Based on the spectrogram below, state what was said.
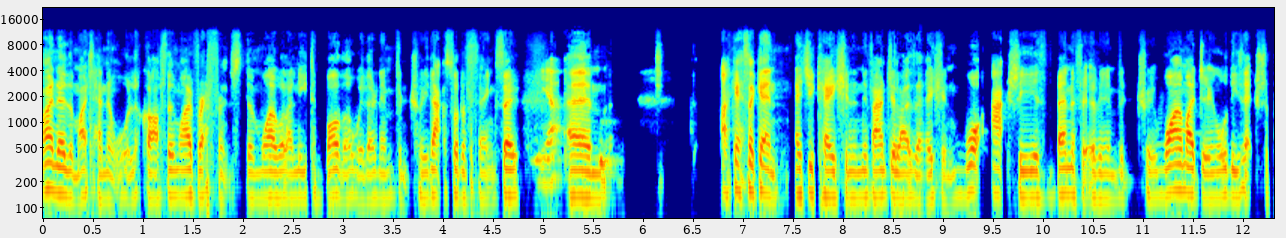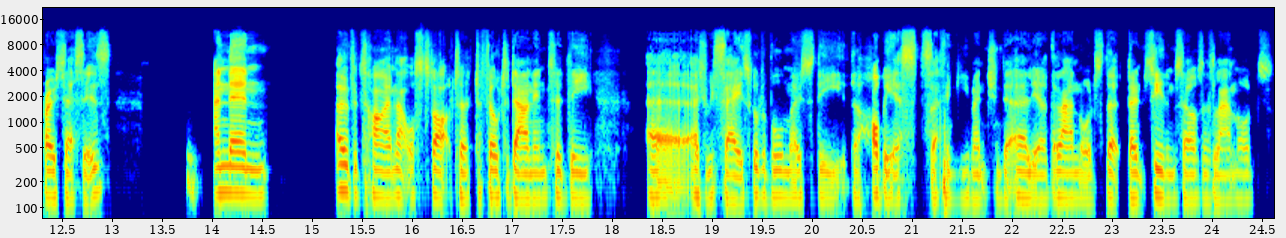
I know that my tenant will look after them. I've referenced them. Why will I need to bother with an inventory? That sort of thing. So, yeah. Um, I guess again, education and evangelization. What actually is the benefit of an inventory? Why am I doing all these extra processes? And then over time, that will start to, to filter down into the uh, as we say, sort of almost the the hobbyists. I think you mentioned it earlier, the landlords that don't see themselves as landlords.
